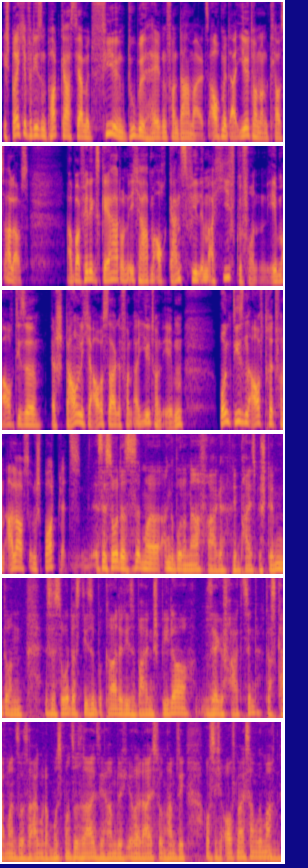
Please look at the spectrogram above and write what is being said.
Ich spreche für diesen Podcast ja mit vielen Double-Helden von damals, auch mit Ailton und Klaus Allofs. Aber Felix Gerhardt und ich haben auch ganz viel im Archiv gefunden. Eben auch diese erstaunliche Aussage von Ailton eben und diesen Auftritt von Allofs im Sportblitz. Es ist so, dass es immer Angebot und Nachfrage den Preis bestimmt. Und es ist so, dass diese, gerade diese beiden Spieler sehr gefragt sind. Das kann man so sagen oder muss man so sagen. Sie haben durch ihre Leistung haben sie auf sich aufmerksam gemacht. Mhm.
